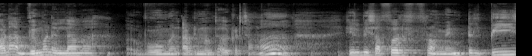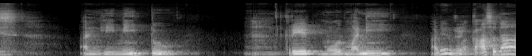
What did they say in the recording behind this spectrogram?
ஆனால் விமன் இல்லாமல் உமன் அப்படின்னு ஒரு ஏதாவது கிடைச்சாங்கன்னா he'll be suffer from mental peace and he need to create more money அப்படின்னு இருக்கலாம். காசு தான்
